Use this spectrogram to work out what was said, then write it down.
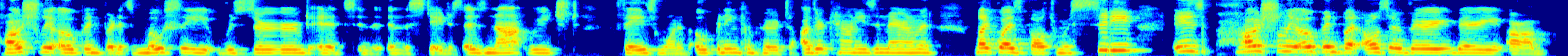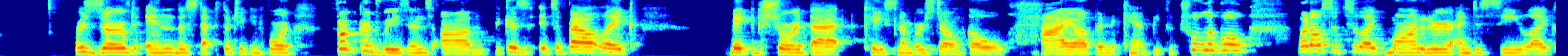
partially open, but it's mostly reserved and it's in the, in the stages. It has not reached phase one of opening compared to other counties in Maryland. Likewise, Baltimore City is partially open, but also very, very um, reserved in the steps they're taking forward for good reasons. Um, because it's about like making sure that case numbers don't go high up and it can't be controllable, but also to like monitor and to see like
